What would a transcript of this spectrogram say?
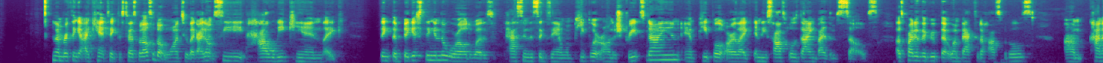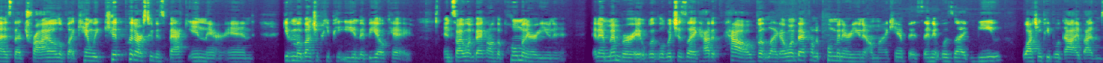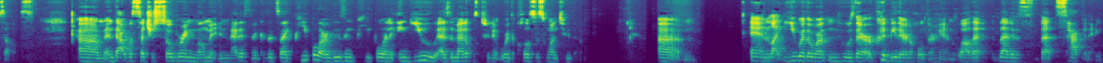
I remember thinking, I can't take this test, but I also don't want to. Like, I don't see how we can, like, think the biggest thing in the world was passing this exam when people are on the streets dying and people are like in these hospitals dying by themselves. I was part of the group that went back to the hospitals, um, kind of as that trial of like, can we put our students back in there and give them a bunch of PPE and they'd be okay? And so I went back on the pulmonary unit. And I remember it, which is like how, how, but like I went back on the pulmonary unit on my campus, and it was like me watching people die by themselves. Um, and that was such a sobering moment in medicine because it's like people are losing people, and, and, you, as a medical student, were the closest one to them. Um, and like you were the one who was there or could be there to hold their hand while that that is that's happening.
